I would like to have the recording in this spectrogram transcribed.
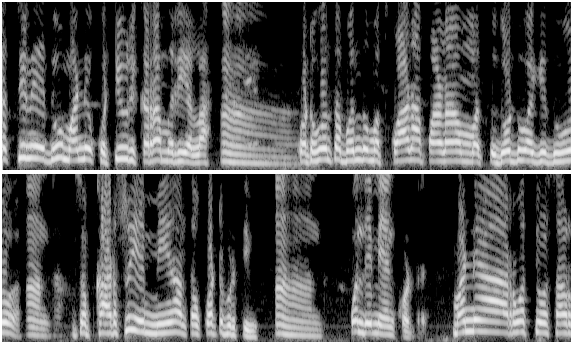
ಹೆಚ್ಚಿನ ಇದು ಮೊನ್ನೆ ಕೊಟ್ಟಿವ್ರಿ ಕರ ಮರಿ ಎಲ್ಲ ಕೊಟ್ಕೊಂತ ಬಂದು ಮತ್ ಕ್ವಾಣ ಪಾಣ ಮತ್ ದೊಡ್ಡವಾಗಿದ್ವು. ಸ್ವಲ್ಪ ಕಾಡ್ಸು ಎಮ್ಮಿ ಅಂತ ಕೊಟ್ಟು ಬಿಡ್ತೀವಿ. ಒಂದ್ ಎಮ್ಮಿ ಹೆಂಗ್ ಕೊಟ್ರಿ? ಮಣ್ಣೆ ಅರವತ್ತೇಳು ಸಾವಿರ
